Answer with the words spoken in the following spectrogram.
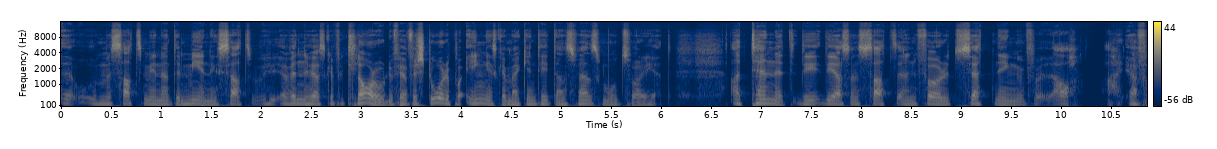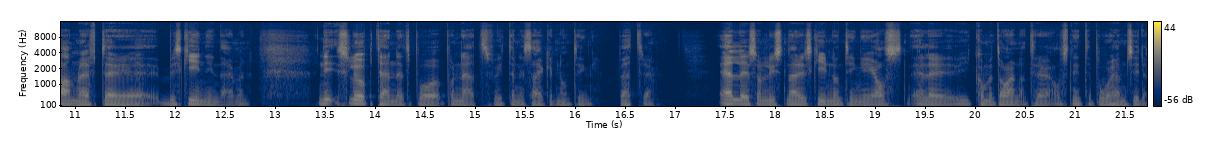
Eh, med sats menar jag inte en meningssats. Jag vet inte hur jag ska förklara ordet, för jag förstår det på engelska, men jag kan inte hitta en svensk motsvarighet. Att tenet, det, det är alltså en sats, en förutsättning. För, ja, jag famlar efter eh, beskrivning där. Men ni, slå upp tenet på, på nät så hittar ni säkert någonting bättre. Eller som lyssnare, skriv någonting i, eller i kommentarerna till det här avsnittet på vår hemsida.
